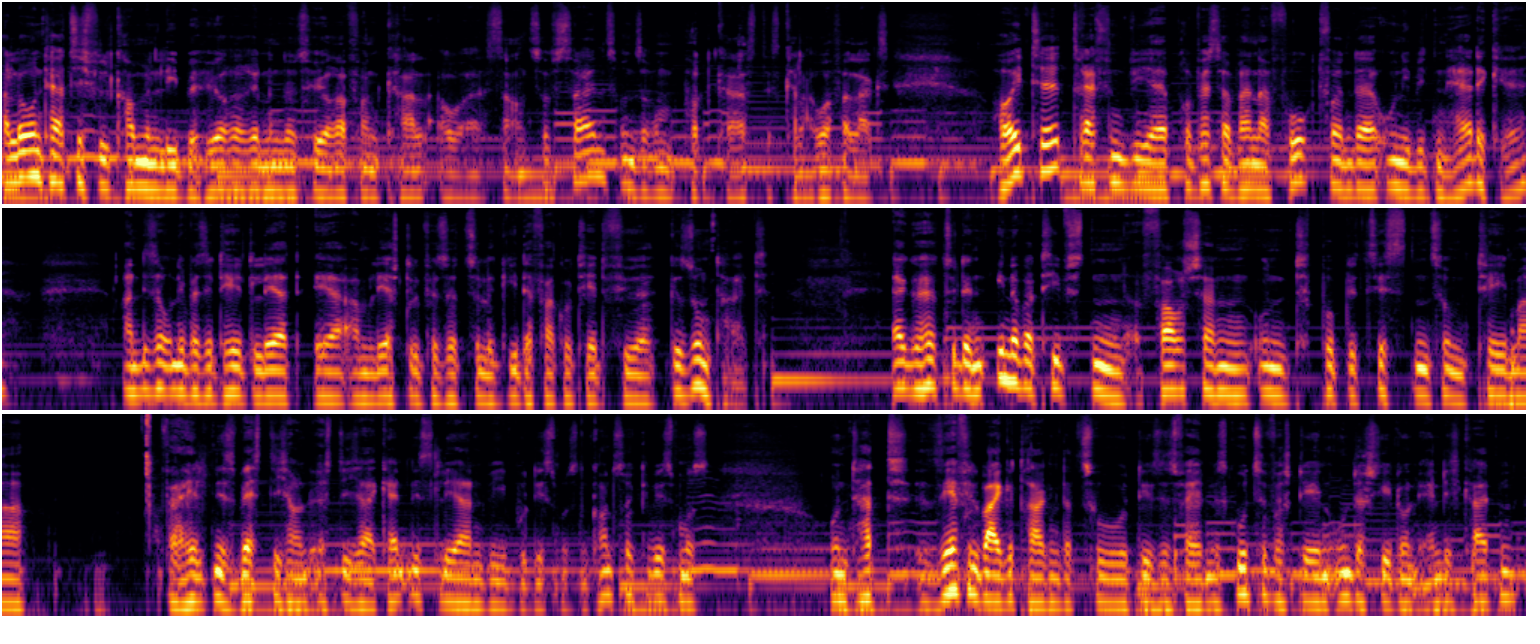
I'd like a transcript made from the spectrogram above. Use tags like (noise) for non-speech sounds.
Hallo und herzlich willkommen, liebe Hörerinnen und Hörer von Karl Auer Sounds of Science, unserem Podcast des Karl Auer Verlags. Heute treffen wir Professor Werner Vogt von der Uni Witten-Herdecke. An dieser Universität lehrt er am Lehrstuhl für Soziologie der Fakultät für Gesundheit. Er gehört zu den innovativsten Forschern und Publizisten zum Thema Verhältnis westlicher und östlicher Erkenntnislehren wie Buddhismus und Konstruktivismus und hat sehr viel beigetragen dazu, dieses Verhältnis gut zu verstehen, Unterschiede und Ähnlichkeiten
